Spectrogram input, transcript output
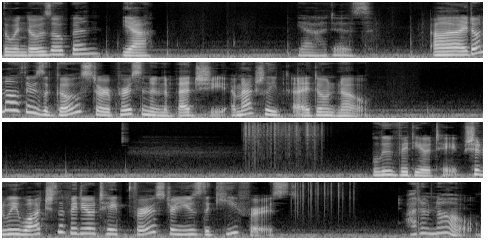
The window is open? Yeah. Yeah, it is. Uh, I don't know if there's a ghost or a person in a bed sheet. I'm actually, I don't know. Blue videotape. Should we watch the videotape first or use the key first? I don't know.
